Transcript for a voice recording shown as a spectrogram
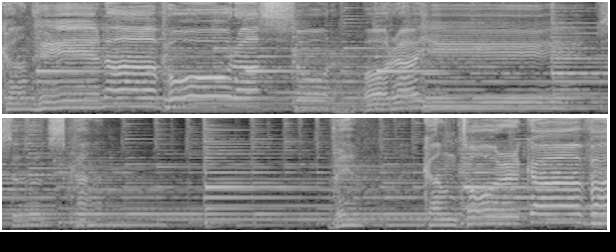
kan hela våra sår? Bara Jesus kan. Vem kan torka varje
